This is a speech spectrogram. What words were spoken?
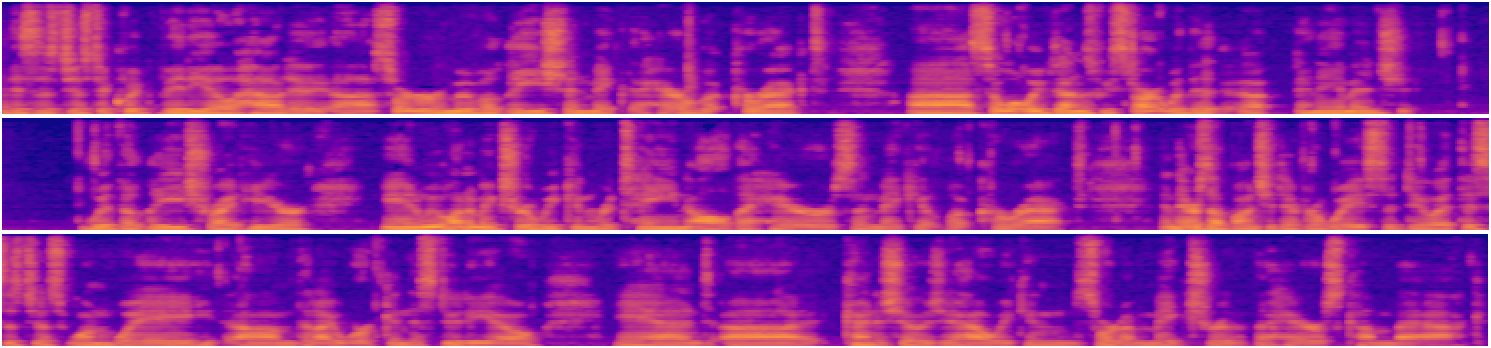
this is just a quick video how to uh, sort of remove a leash and make the hair look correct. Uh, so what we've done is we start with uh, an image with a leash right here and we want to make sure we can retain all the hairs and make it look correct. And there's a bunch of different ways to do it. This is just one way um, that I work in the studio and uh, kind of shows you how we can sort of make sure that the hairs come back.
